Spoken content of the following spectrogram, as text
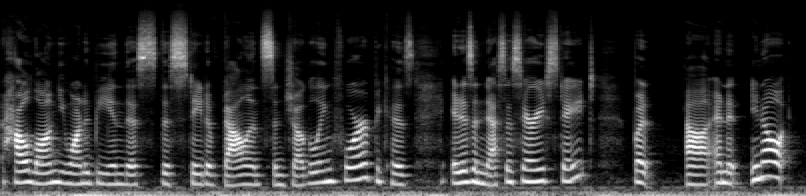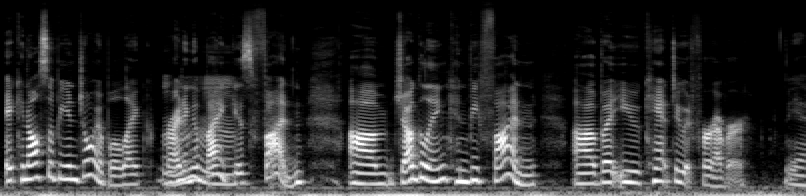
how long you want to be in this this state of balance and juggling for because it is a necessary state, but uh, and it you know it can also be enjoyable. Like riding a bike is fun, um, juggling can be fun, uh, but you can't do it forever. yeah.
